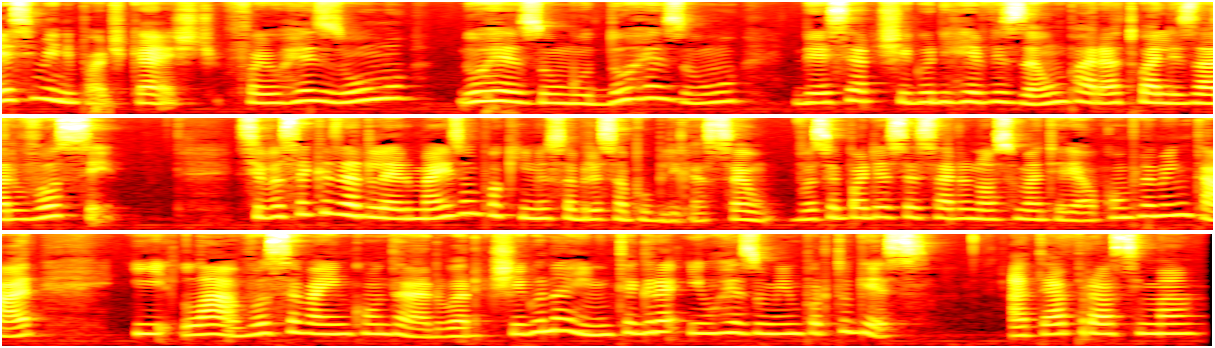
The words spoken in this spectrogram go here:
Esse mini podcast foi o resumo do resumo do resumo desse artigo de revisão para atualizar você. Se você quiser ler mais um pouquinho sobre essa publicação, você pode acessar o nosso material complementar e lá você vai encontrar o artigo na íntegra e um resumo em português. Até a próxima!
